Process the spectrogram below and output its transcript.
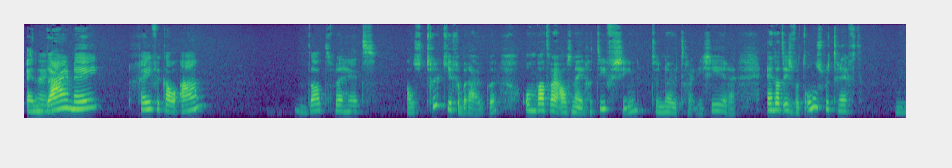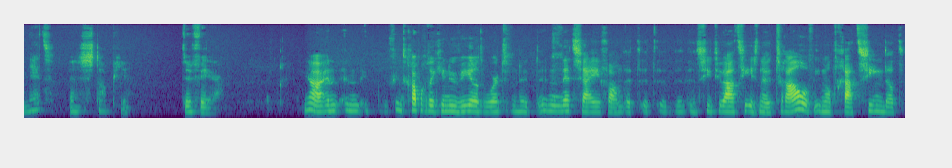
En nee. daarmee geef ik al aan dat we het als trucje gebruiken om wat wij als negatief zien te neutraliseren. En dat is wat ons betreft net een stapje te ver. Ja, en, en ik vind het grappig dat je nu weer het woord, net zei van het, het, het, een situatie is neutraal of iemand gaat zien dat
